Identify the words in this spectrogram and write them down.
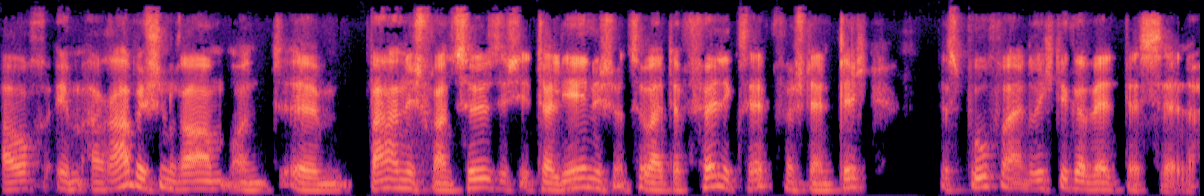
Auch im arabischen Raum und ähm, Spanisch, Französisch, Italienisch und so weiter, völlig selbstverständlich. Das Buch war ein richtiger Weltbestseller.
